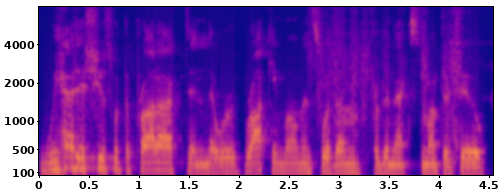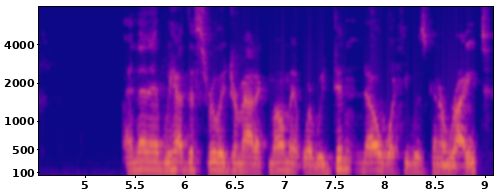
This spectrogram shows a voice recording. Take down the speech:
we had issues with the product and there were rocky moments with them for the next month or two. And then we had this really dramatic moment where we didn't know what he was going to write.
